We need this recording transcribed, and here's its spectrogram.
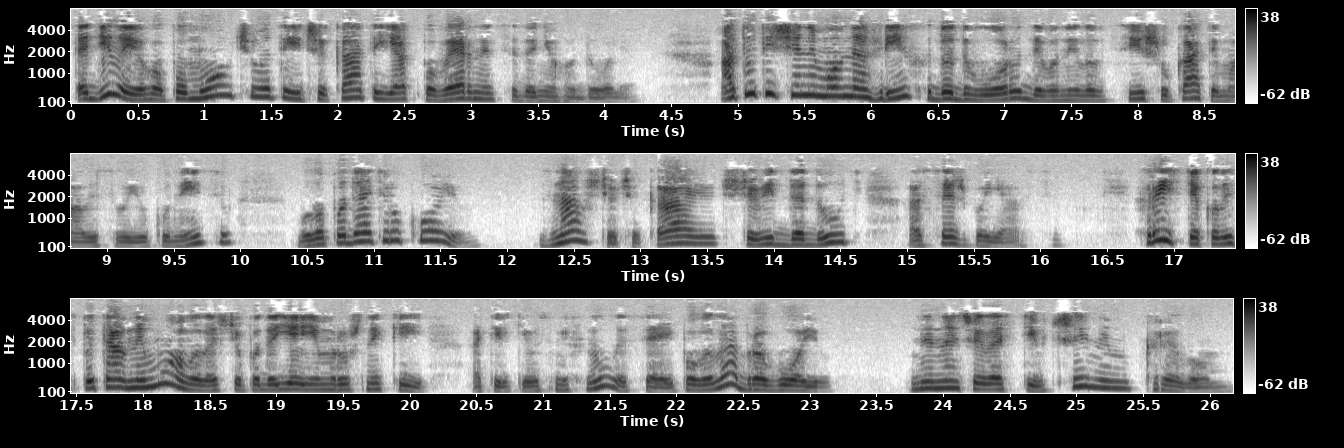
та діло його помовчувати і чекати, як повернеться до нього доля. А тут іще, немов на гріх, до двору, де вони ловці шукати мали свою куницю, було подать рукою. Знав, що чекають, що віддадуть, а все ж боявся. Христя колись питав, не мовила, що подає їм рушники, а тільки усміхнулася і повела бровою, неначе ластівчиним крилом.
